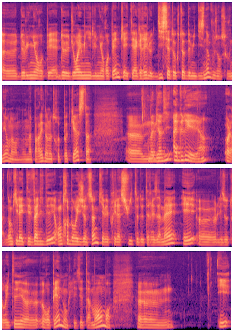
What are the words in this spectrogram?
euh, de l'Union européenne, du Royaume-Uni de l'Union européenne qui a été agréé le 17 octobre 2019. Vous vous en souvenez, on en, a parlé dans notre podcast. Euh, on a bien dit agréé, hein voilà, donc il a été validé entre Boris Johnson, qui avait pris la suite de Theresa May, et les autorités européennes, donc les États membres. et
